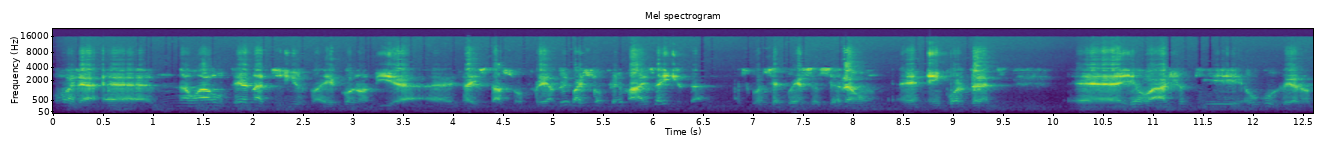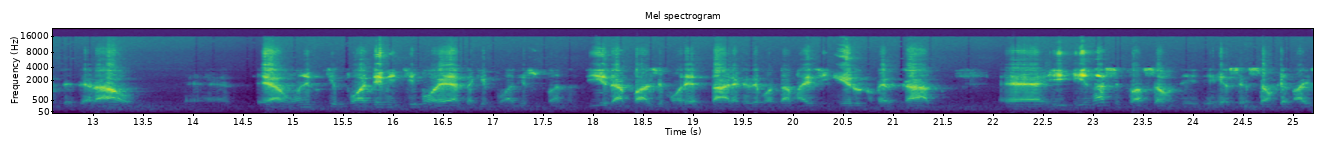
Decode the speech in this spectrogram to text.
Olha, é, não há alternativa. A economia é, já está sofrendo e vai sofrer mais ainda. As consequências serão é, importantes. eu acho que é, é o único que pode emitir moeda, que pode expandir a base monetária, quer dizer, botar mais dinheiro no mercado. É, e, e, na situação de, de recessão que nós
